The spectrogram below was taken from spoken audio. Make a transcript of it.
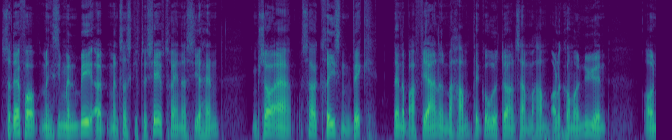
Så derfor, man kan sige, man ved, at man så skifter cheftræner, siger han, jamen så er, så er krisen væk. Den er bare fjernet med ham. Den går ud af døren sammen med ham, og der kommer en ny ind. Og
